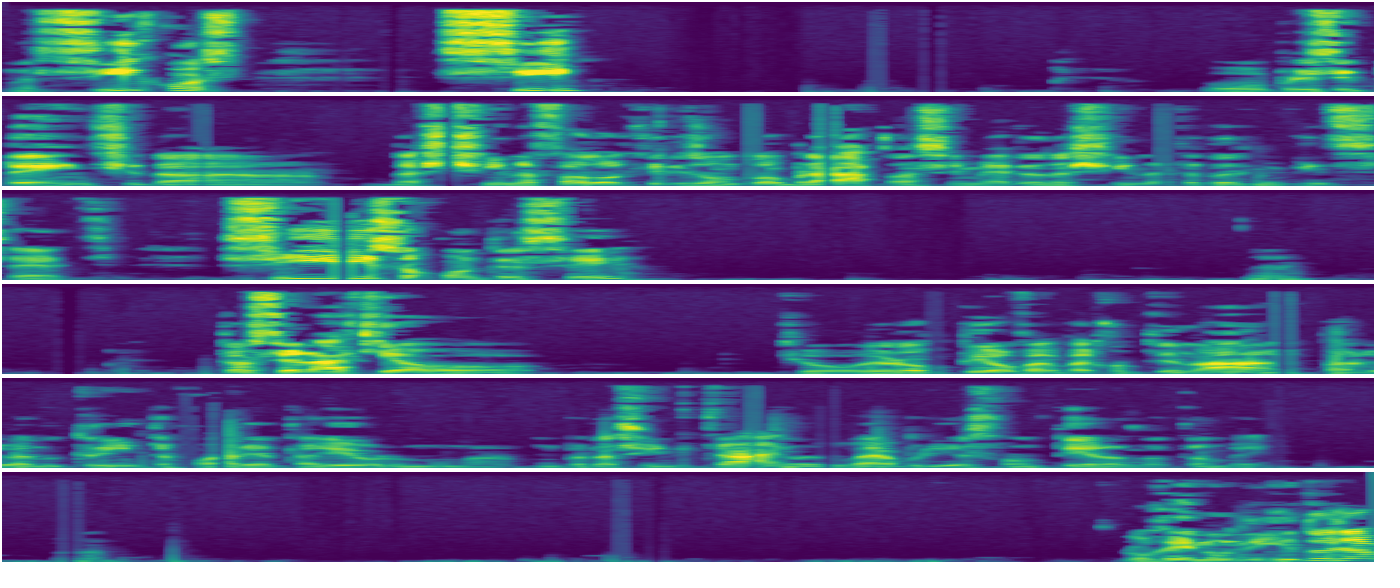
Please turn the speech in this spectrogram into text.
Né? Se, se o presidente da, da China falou que eles vão dobrar a classe média da China até 2027. Se isso acontecer, né? Então será que o, que o europeu vai, vai continuar pagando 30, 40 euros numa, num pedacinho de carne vai abrir as fronteiras lá também? Né? O Reino Unido já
